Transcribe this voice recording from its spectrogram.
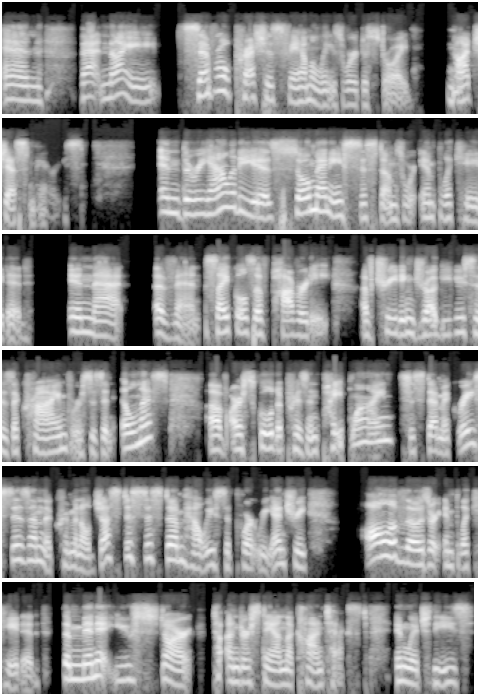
And that night, several precious families were destroyed, not just Mary's. And the reality is, so many systems were implicated in that event cycles of poverty, of treating drug use as a crime versus an illness, of our school to prison pipeline, systemic racism, the criminal justice system, how we support reentry. All of those are implicated the minute you start to understand the context in which these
